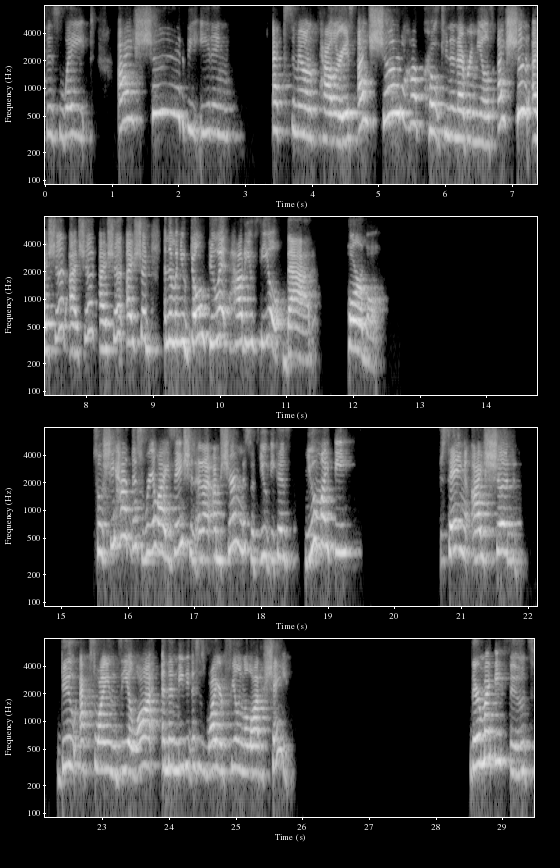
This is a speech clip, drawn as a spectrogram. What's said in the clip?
this weight. I should be eating X amount of calories. I should have protein in every meal. I should, I should, I should, I should, I should. And then when you don't do it, how do you feel? Bad, horrible. So she had this realization, and I, am sharing this with you because you might be saying, I should do X, Y, and Z a lot. And then maybe this is why you're feeling a lot of shame. There might be foods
